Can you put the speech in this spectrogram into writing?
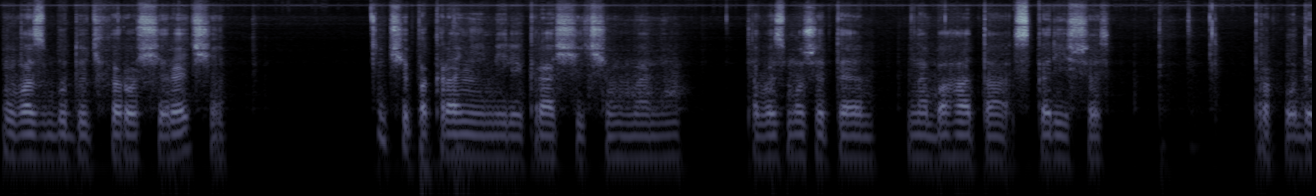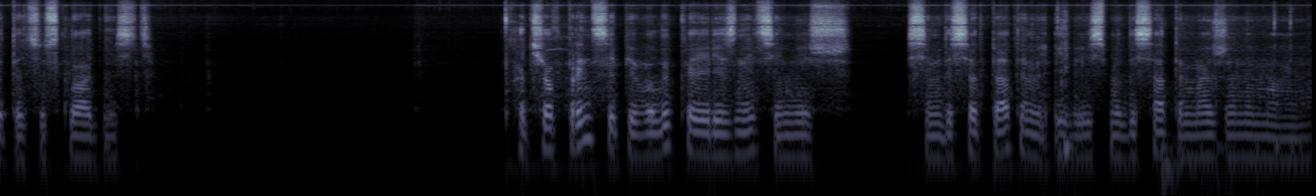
у вас будуть хороші речі, чи по крайній мірі кращі, ніж у мене, то ви зможете набагато скоріше проходити цю складність. Хоча, в принципі, великої різниці між 75 і 80 майже немає.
